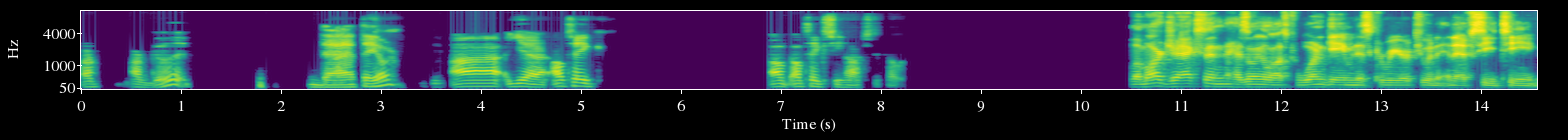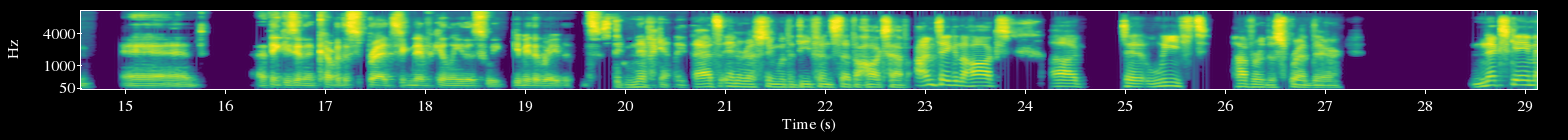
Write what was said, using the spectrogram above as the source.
are are good. That they are. Uh yeah, I'll take I'll I'll take Seahawks to cover. Lamar Jackson has only lost one game in his career to an NFC team, and I think he's going to cover the spread significantly this week. Give me the Ravens. significantly. That's interesting with the defense that the Hawks have. I'm taking the Hawks uh, to at least cover the spread there. Next game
